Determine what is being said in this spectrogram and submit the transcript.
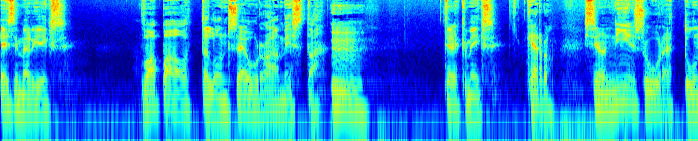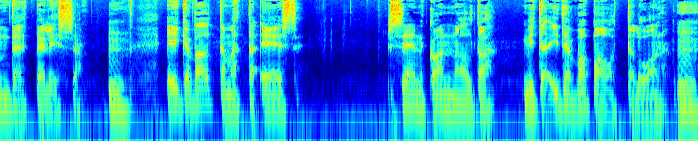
esimerkiksi vapaaottelun seuraamista. Mm. Tiedätkö miksi? Kerro. Siinä on niin suuret tunteet pelissä. Mm. Eikä välttämättä edes sen kannalta, mitä itse vapaaottelu on. Mm.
